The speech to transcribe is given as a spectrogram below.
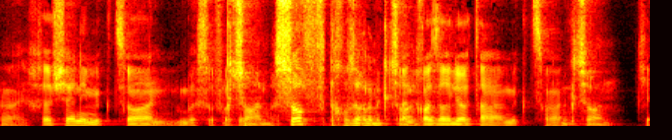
אה, אני חושב שאני מקצוען בסוף. מקצוען בסוף אתה חוזר למקצוען אני חוזר להיות המקצוען. מקצוען כן.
